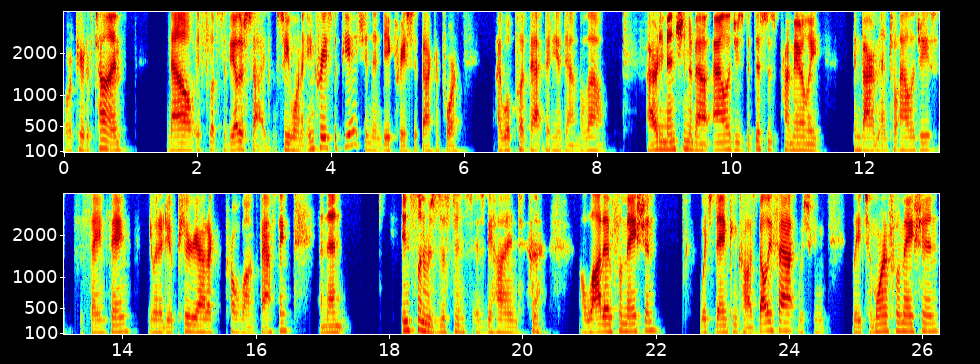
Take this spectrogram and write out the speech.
over a period of time, now it flips to the other side. So you want to increase the pH and then decrease it back and forth. I will put that video down below. I already mentioned about allergies, but this is primarily environmental allergies. It's the same thing. You want to do periodic prolonged fasting. And then insulin resistance is behind a lot of inflammation, which then can cause belly fat, which can lead to more inflammation.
